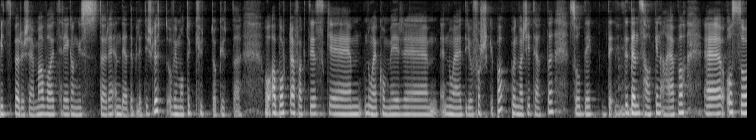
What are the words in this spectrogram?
mitt spørreskjema var tre ganger større enn det det ble til slutt. Og vi måtte kutte og kutte. Og abort er faktisk eh, noe, jeg kommer, eh, noe jeg driver og forsker på på universitetet. Så det, det, den saken er jeg på. Eh, og så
